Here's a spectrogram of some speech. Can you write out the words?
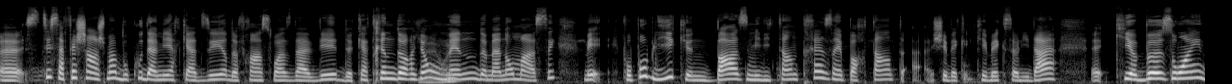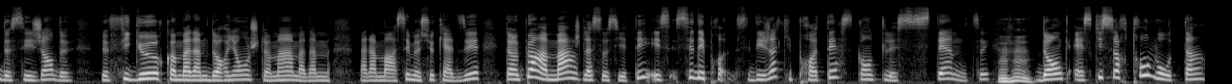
euh, ça fait changement beaucoup d'Amir Kadir, de Françoise David, de Catherine Dorion Ben ou oui. même de Manon Massé. Mais il faut pas oublier qu'il y a une base militante très importante euh, chez Bec- Québec solidaire euh, qui a besoin de ces genres de, de figures comme Madame Dorion, justement, Madame, Madame Massé, Monsieur Kadir. C'est un peu en marge de la société et c'est- des, des gens qui protestent contre le système, tu sais. Mhm. Donc, est-ce qu'ils se retrouvent autant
